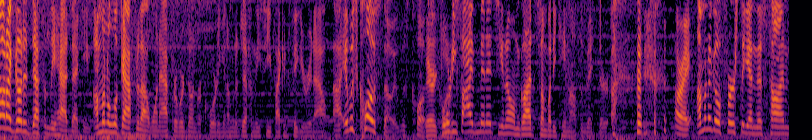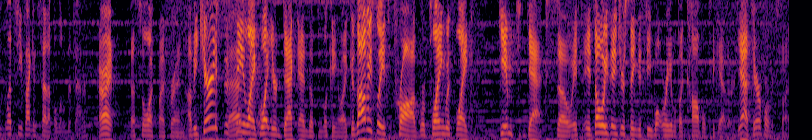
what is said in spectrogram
Thought I could have definitely had that game. I'm gonna look after that one after we're done recording, and I'm gonna definitely see if I can figure it out. Uh, it was close though. It was close. Very close. 45 minutes. You know, I'm glad somebody came out the victor. All right, I'm gonna go first again this time. Let's see if I can set up a little bit better. All right. Best of luck, my friend. I'll be curious to see like what your deck ends up looking like, because obviously it's Prague. We're playing with like gimped decks, so it's it's always interesting to see what we're able to cobble together. Yeah, terraforming's fine.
